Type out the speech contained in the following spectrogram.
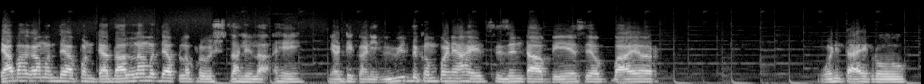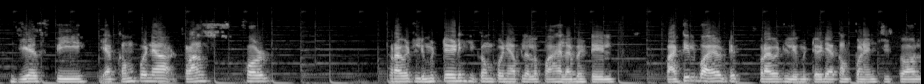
त्या भागामध्ये आपण त्या दालनामध्ये आपला प्रवेश झालेला आहे. या ठिकाणी विविध कंपन्या आहेत. सिजेंटा बीएसएफ बायर वनिता आयग्रो जीएसपी या कंपन्या ट्रान्सफॉर्ट प्रायव्हेट लिमिटेड ही कंपनी आपल्याला पाहायला भेटेल. पाटील बायोटेक प्रायव्हेट लिमिटेड या कंपन्यांची स्टॉल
